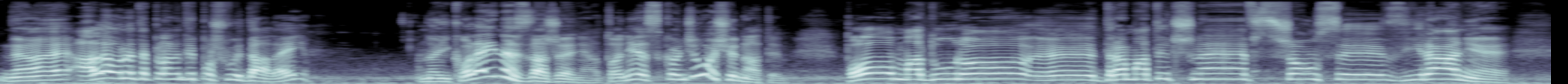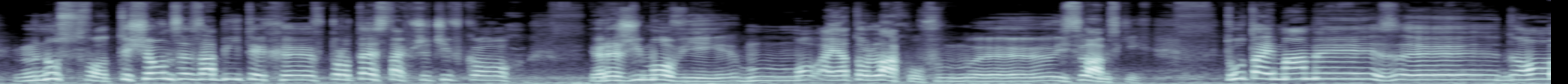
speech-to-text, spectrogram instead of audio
No, ale one, te planety poszły dalej. No i kolejne zdarzenia, to nie skończyło się na tym. Po Maduro e, dramatyczne wstrząsy w Iranie, mnóstwo, tysiące zabitych e, w protestach przeciwko reżimowi mo- ajatollahów e, islamskich. Tutaj mamy e, no,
